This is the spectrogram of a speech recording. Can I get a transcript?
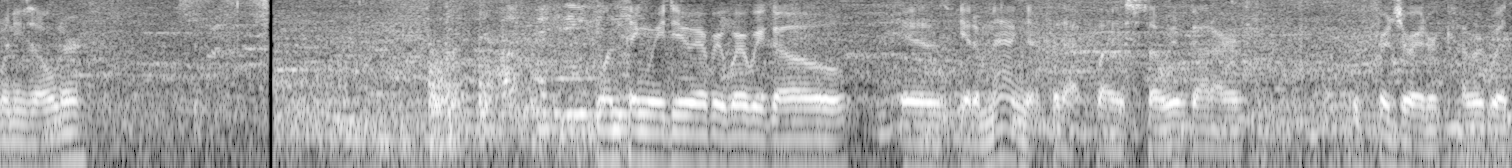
when he's older. One thing we do everywhere we go is get a magnet for that place. So we've got our refrigerator covered with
